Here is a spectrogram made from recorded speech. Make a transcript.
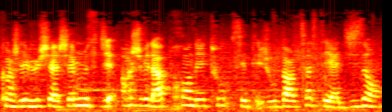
quand je l'ai vu chez H&M, je me suis dit "Oh, je vais la prendre et tout." C'était je vous parle de ça, c'était il y a 10 ans.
